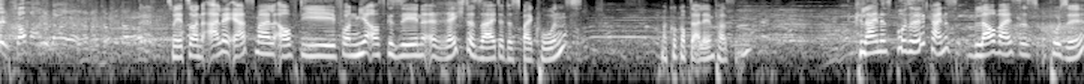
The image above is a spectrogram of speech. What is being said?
Hey, schau mal alle da erst. So, jetzt sollen alle erstmal auf die von mir aus gesehen rechte Seite des Balkons. Mal gucken, ob da alle hinpassen. Kleines Puzzle, kleines blau-weißes Puzzle.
